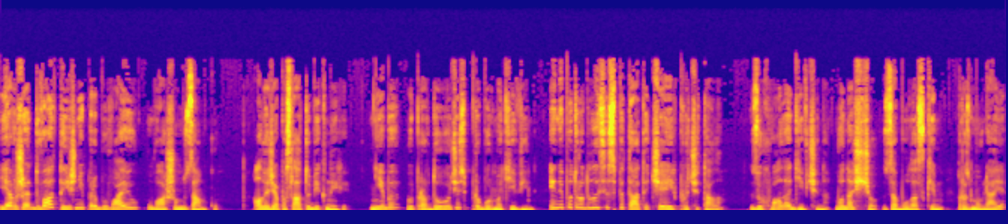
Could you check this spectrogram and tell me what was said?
я вже два тижні перебуваю у вашому замку. Але ж я послав тобі книги, ніби виправдовуючись, пробурмотів він, і не потрудилися спитати, чи я їх прочитала. Зухвала дівчина, вона що, забула з ким розмовляє?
